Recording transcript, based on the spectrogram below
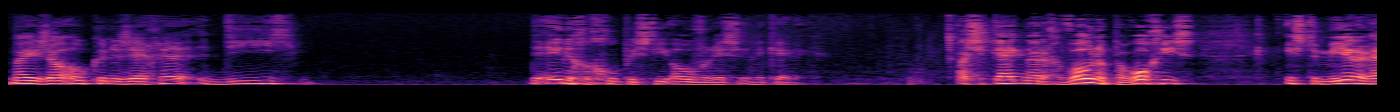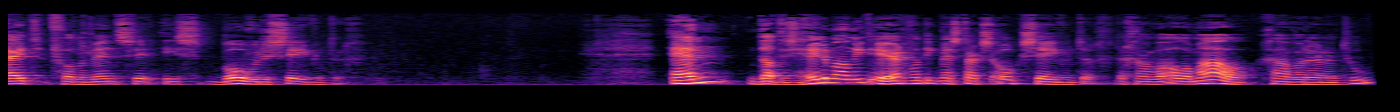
maar je zou ook kunnen zeggen die de enige groep is die over is in de kerk. Als je kijkt naar de gewone parochies, is de meerderheid van de mensen is boven de 70. En dat is helemaal niet erg, want ik ben straks ook 70. Daar gaan we allemaal gaan we daar naartoe.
